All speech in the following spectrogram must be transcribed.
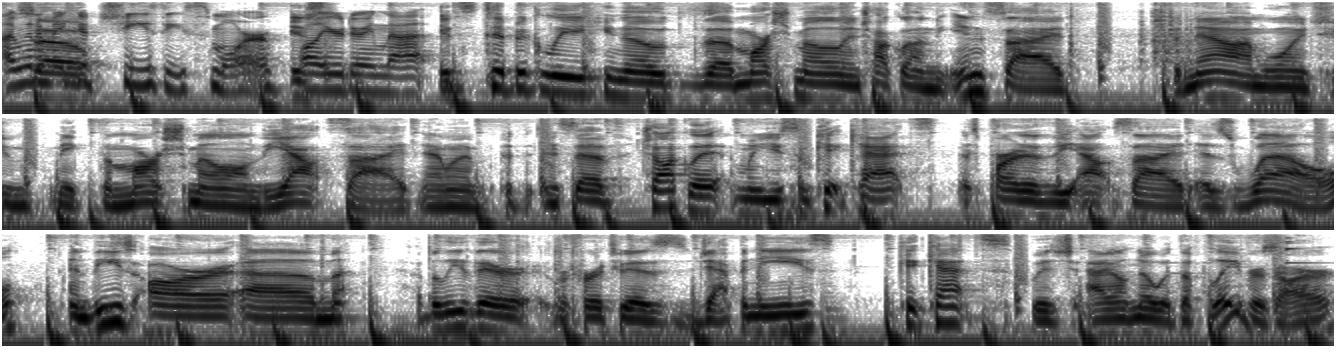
I'm gonna So- make a cheesy s'more while you're doing that. It's typically, you know, the marshmallow and chocolate on the inside, but now I'm going to make the marshmallow on the outside. And I'm to put, instead of chocolate, I'm to use some Kit Kats as part of the outside as well. And these are, um, I believe they're referred to as Japanese Kit Kats, which I don't know what the flavors are,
